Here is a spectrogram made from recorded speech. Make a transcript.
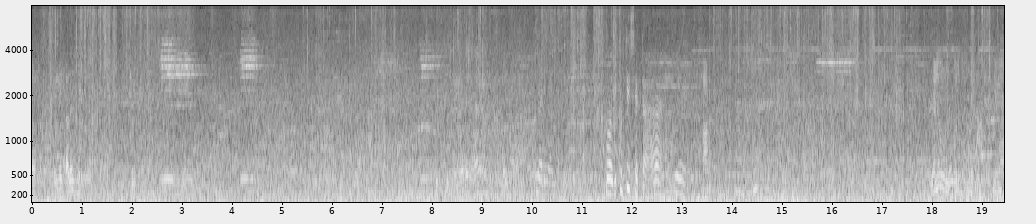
சூப்பராக இருக்கும். இதுலேயும் கலெக்ஷன் இருக்கு எடுங்க இந்த மாதிரி வந்து ஓ அது குட்டி செட்டா விலை உங்களுக்கு குறைச்சி கூட கொடுக்கும். ஓகேவா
